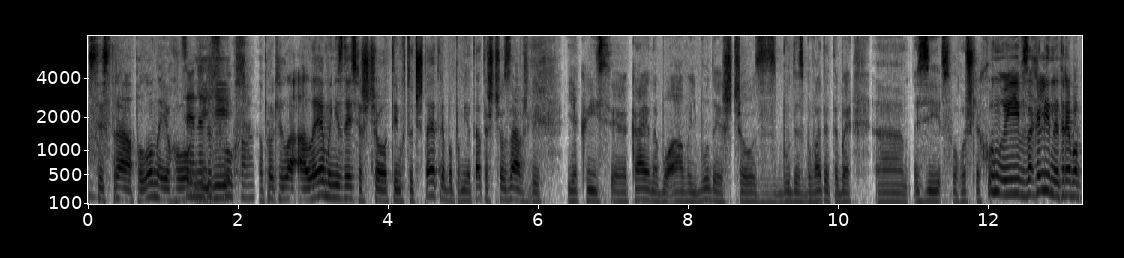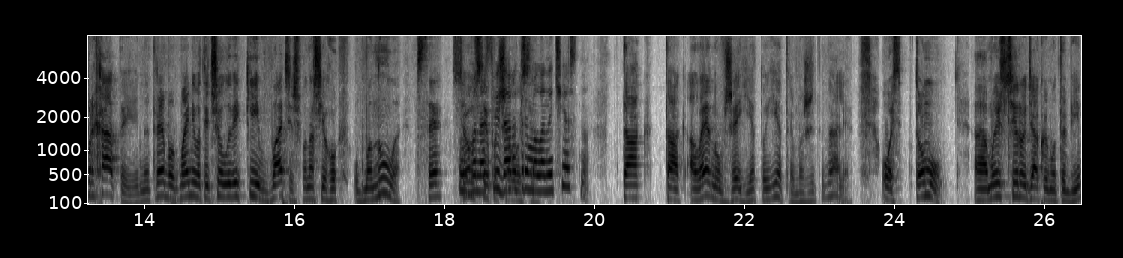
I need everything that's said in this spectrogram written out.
Сестра Аполлона його Це я не її дослухала. прокляла. Але мені здається, що тим, хто читає, треба пам'ятати, що завжди якийсь е, Каїн або Авель буде, що з- буде збивати тебе е, зі свого шляху. Ну і взагалі не треба брехати, не треба обманювати чоловіків. Бачиш, вона ж його обманула. Все, з Ну, цього вона все свій дар почалося. отримала нечесно. Так, так, але ну вже є, то є, треба жити далі. Ось тому ми щиро дякуємо тобі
